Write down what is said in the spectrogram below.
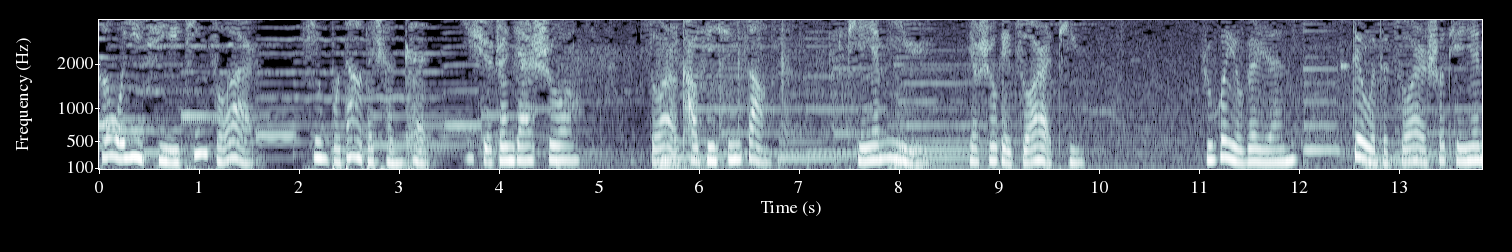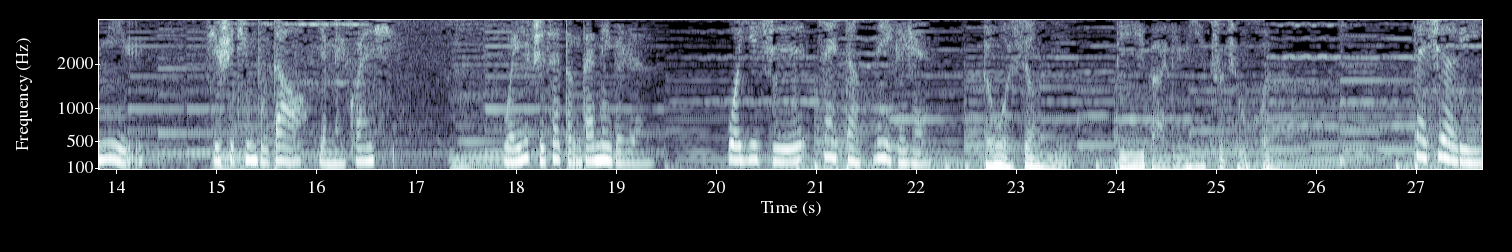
和我一起听左耳，听不到的诚恳。医学专家说，左耳靠近心脏，甜言蜜语要说给左耳听。如果有个人。对我的左耳说甜言蜜语，即使听不到也没关系。我一直在等待那个人，我一直在等那个人，等我向你第一百零一次求婚。在这里，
